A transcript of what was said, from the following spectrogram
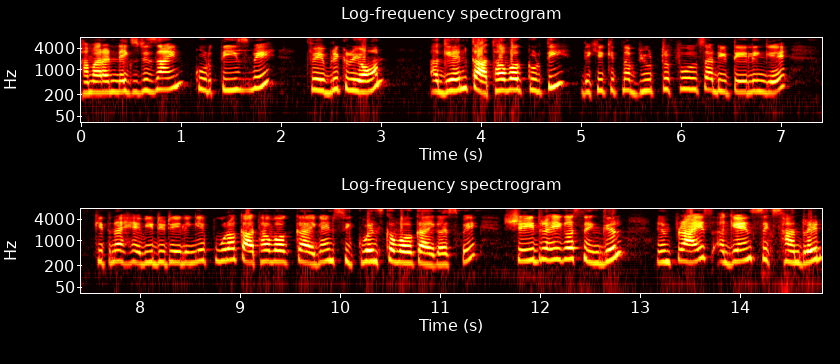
हमारा नेक्स्ट डिज़ाइन कुर्तीज़ में fabric rayon again katha work kurti. देखिए कितना ब्यूटीफुल सा डिटेलिंग है। कितना हैवी डिटेलिंग है पूरा काथा वर्क का आएगा एंड सीक्वेंस का वर्क आएगा इस पे। शेड रहेगा single and price again 600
